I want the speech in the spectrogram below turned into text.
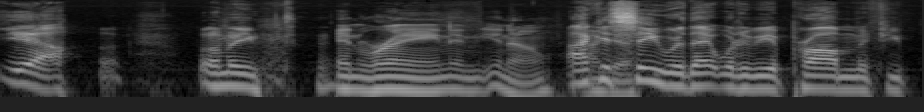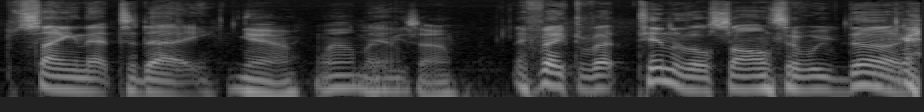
Yeah. I mean, and rain, and you know, I, could guess- see where that would be a problem if you sang that today. Yeah, well, maybe Yeah. so. In fact, about ten of those songs that we've done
